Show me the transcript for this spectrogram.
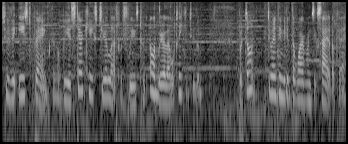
to the east bank. There will be a staircase to your left which leads to an elevator that will take you to them. But don't do anything to get the wyverns excited, okay?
